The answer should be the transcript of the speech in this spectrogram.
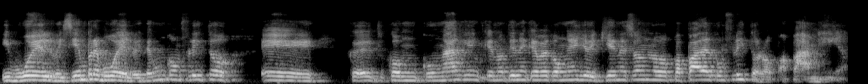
y vuelve, y siempre vuelve, y tengo un conflicto eh, con, con, alguien que no tiene que ver con ellos, y quiénes son los papás del conflicto, los papás míos,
